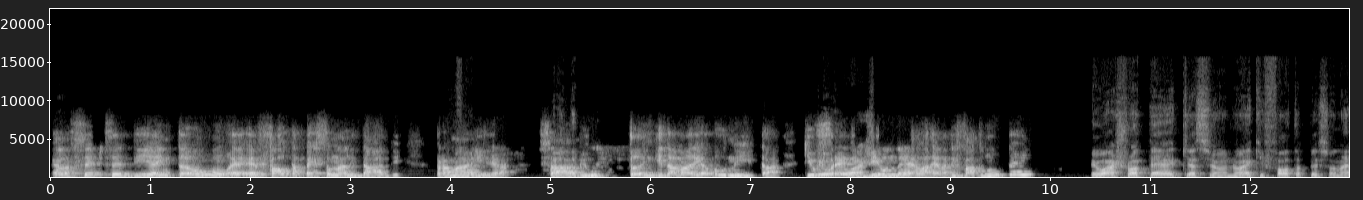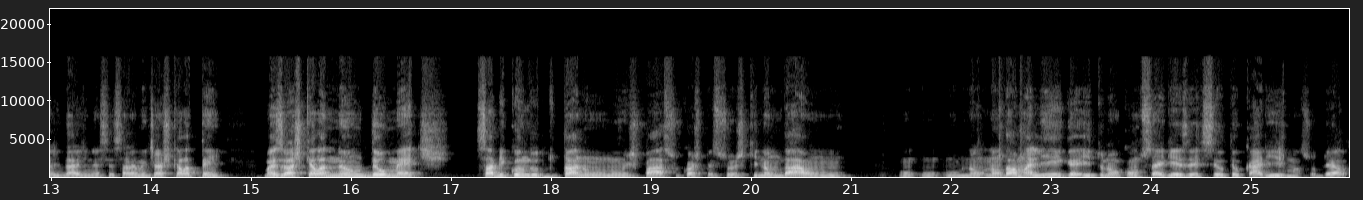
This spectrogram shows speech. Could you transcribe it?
Ela sempre cedia. Então, é, é falta personalidade para Marília, sabe? O sangue da Maria Bonita que o eu, Fred eu acho... viu nela, ela de fato não tem. Eu acho até que, assim, ó, não é que falta personalidade necessariamente. Eu acho que ela tem. Mas eu acho que ela não deu match. Sabe quando tu tá num, num espaço com as pessoas que não dá um, um, um, não, não dá uma liga e tu não consegue exercer o teu carisma sobre elas.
